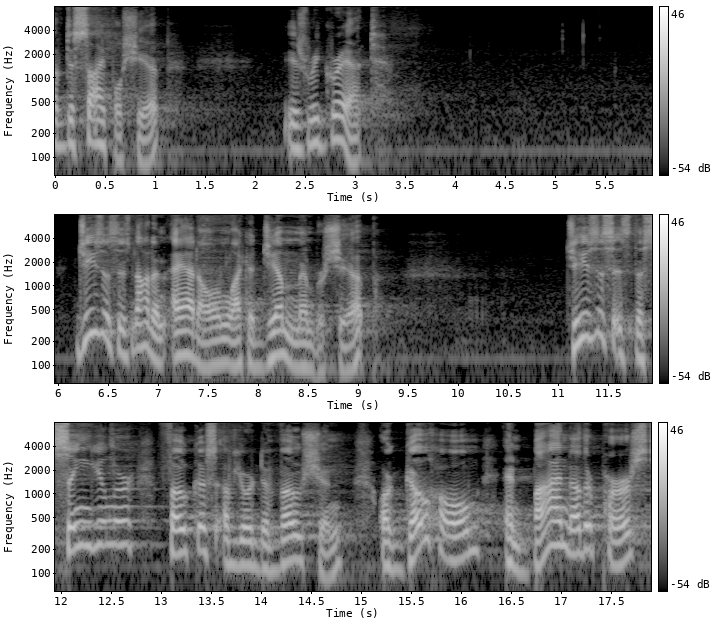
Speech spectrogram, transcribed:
of discipleship is regret. Jesus is not an add on like a gym membership. Jesus is the singular focus of your devotion, or go home and buy another purse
